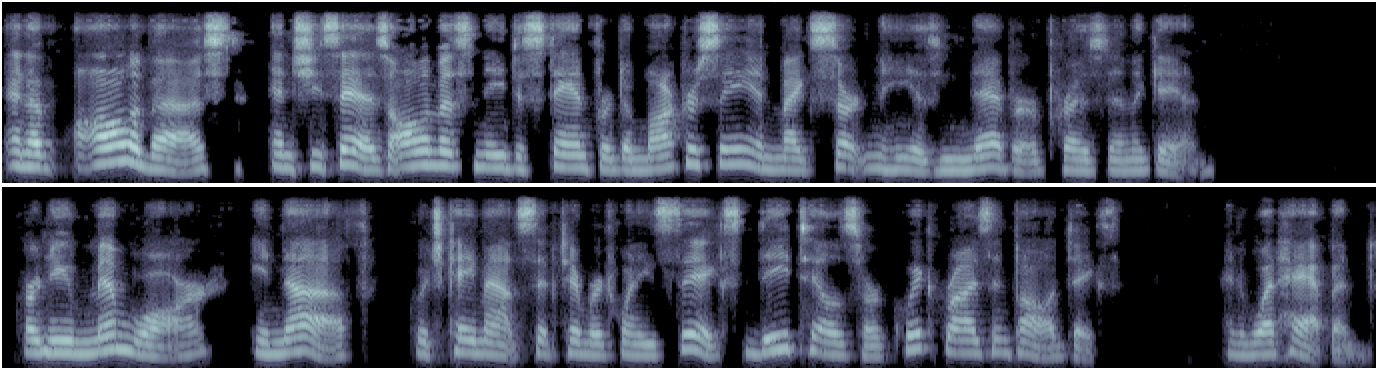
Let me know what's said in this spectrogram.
and of all of us, and she says, all of us need to stand for democracy and make certain he is never president again. Her new memoir, Enough, which came out September 26, details her quick rise in politics and what happened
